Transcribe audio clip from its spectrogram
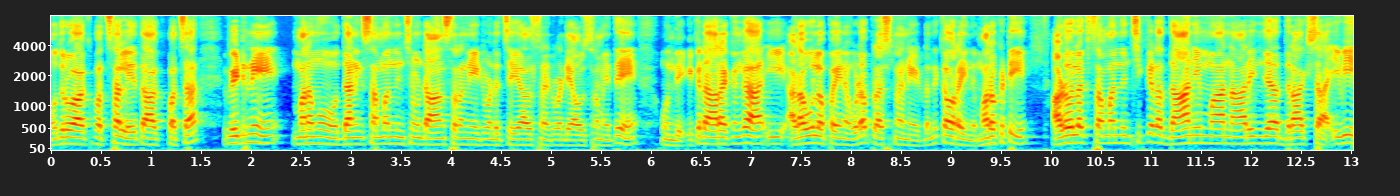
ముదురు ఆకుపచ్చ లేత ఆకుపచ్చ వీటిని మనము దానికి సంబంధించిన ఆన్సర్ అనేటువంటి చేయాల్సినటువంటి అవసరం అయితే ఉంది. ఇక్కడ ఆ రకంగా ఈ అడవులపైన కూడా ప్రశ్న అనేటువంటి కవర్ అయింది. మరొకటి అడవులకు సంబంధించి ఇక్కడ దానిమ్మ నారింజ ద్రాక్ష ఇవి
